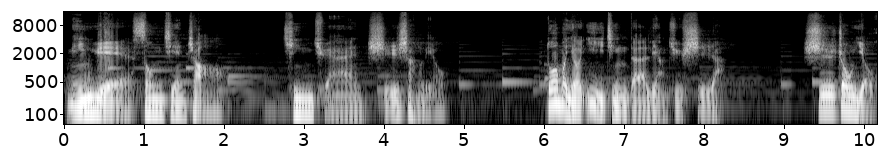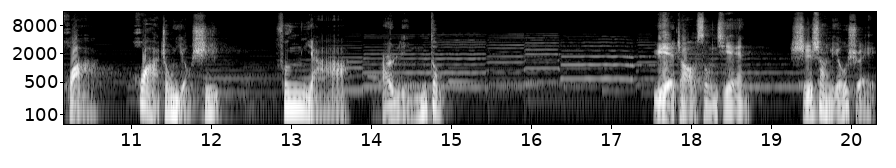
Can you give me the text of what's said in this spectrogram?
明月松间照，清泉石上流。”多么有意境的两句诗啊！诗中有画，画中有诗，风雅而灵动。月照松间，石上流水，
